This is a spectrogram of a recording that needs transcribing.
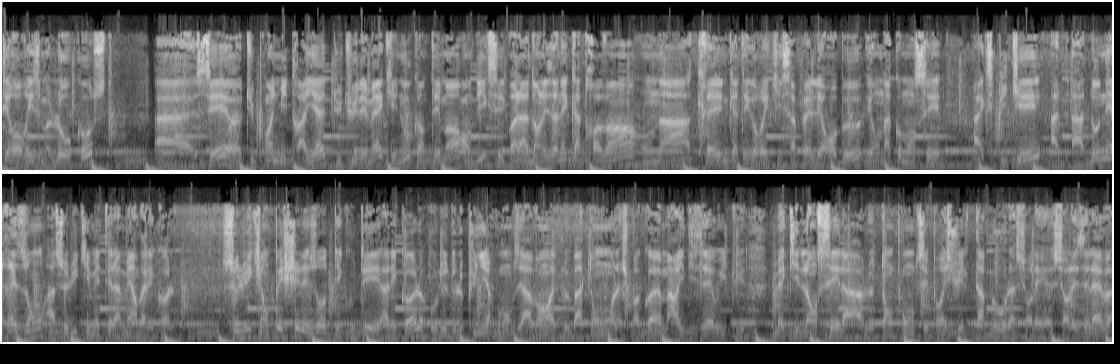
terrorisme low cost. c'est tu prends une mitraillette, tu tues les mecs et nous quand t'es mort, on dit que c'est voilà dans les années 80, on a créé une catégorie qui s'appelle les robeux et on a commencé à expliquer, à donner raison à celui qui mettait la merde à l'école celui qui empêchait les autres d'écouter à l'école, au lieu de le punir comme on faisait avant avec le bâton, là je sais pas quoi, Marie disait oui tu le mec il lançait le tampon c'est pour essuyer le tableau là sur les élèves.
